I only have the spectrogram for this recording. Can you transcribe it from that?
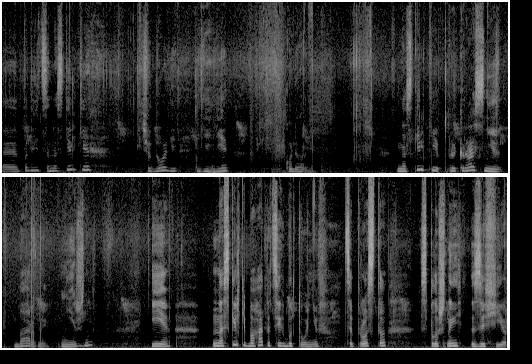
Е, Подивіться, наскільки чудові її кольори. Наскільки прекрасні барви ніжні і наскільки багато цих бутонів. Це просто сплошний зефір.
